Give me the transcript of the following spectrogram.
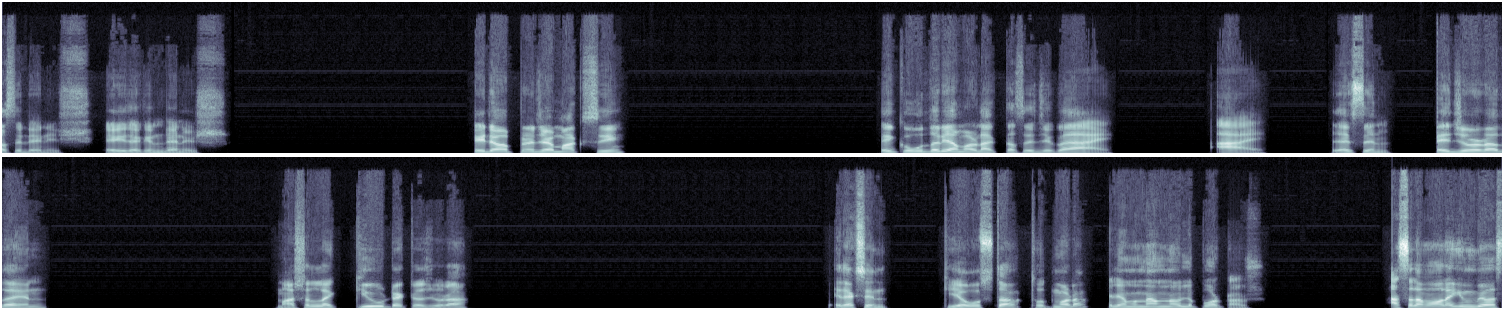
আছে ড্যানিশ। এই দেখেন ড্যানিশ। এটা আপনার যা মাক্সি। এই কবুতরই আমার ডাকতেছে যে আয় আয়। দেখছেন? এই জোড়াটা দেখেন। মাশাল্লাহ কিউট একটা জোড়া। এ দেখছেন কি অবস্থা থতমারা? আমার নাম না হলে পটাশ। আসসালামু আলাইকুম বিয়াস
